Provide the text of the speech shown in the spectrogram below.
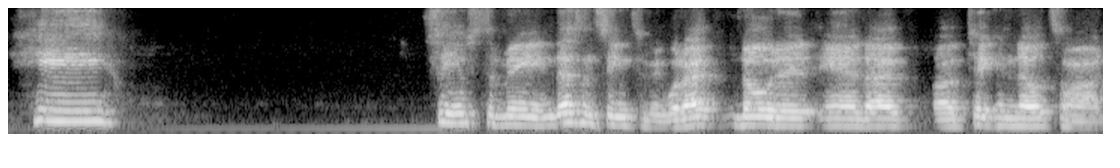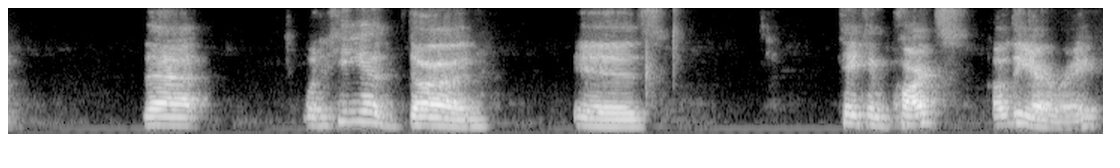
he seems to me, doesn't seem to me, what I've noted and I've, I've taken notes on, that what he has done is taken parts of the air raid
